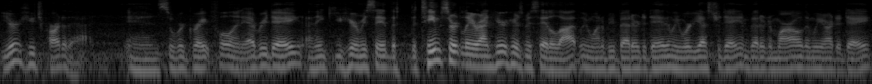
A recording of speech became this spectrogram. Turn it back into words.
you're a huge part of that. And so we're grateful. And every day, I think you hear me say the, the team certainly around here hears me say it a lot. We want to be better today than we were yesterday, and better tomorrow than we are today.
